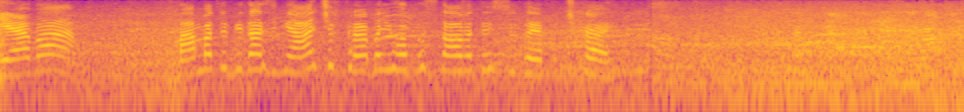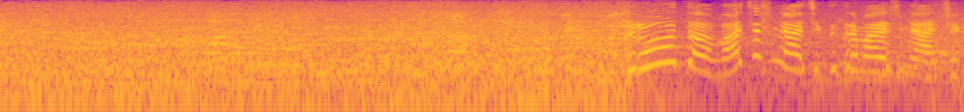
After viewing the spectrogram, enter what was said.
Єва, мама тобі дасть м'ячик, треба його поставити сюди. Почекай. Круто! Бачиш м'ячик? Ти тримаєш м'ячик.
